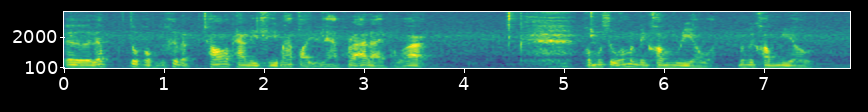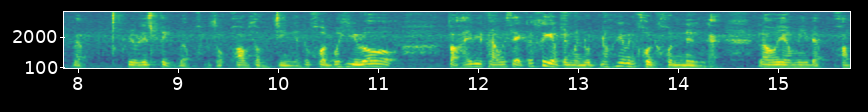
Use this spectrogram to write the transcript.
เออแล้วตัวผมก็คือแบบชอบทางดีซีมากกว่าอยู่แล้ว เพราะอะไรเพราะว่า ผมรู้สึกว่ามันเป็นความเรียลอะมันเป็นความเรียลแบบ เรียลลิสติกแบบความสมวามสมจริงอะทุกคนว่าะฮีโร่ต่อให้มีพลังวิเศษก็คือยังเป็นมนุษย์เนาะยังเป็นคนคนหนึ่งอะเรายังมีแบบความ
